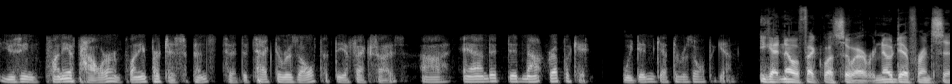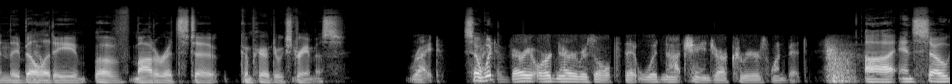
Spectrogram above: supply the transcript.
using plenty of power and plenty of participants to detect the result at the effect size. and it did not replicate. We didn't get the result again. You got no effect whatsoever. No difference in the ability no. of moderates to compare to extremists. Right. So right. what a very ordinary result that would not change our careers one bit. Uh, and so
